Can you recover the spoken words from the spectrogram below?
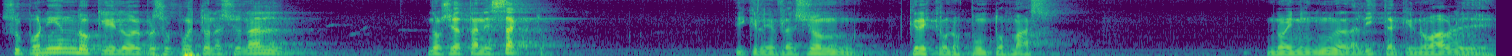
Suponiendo que lo del presupuesto nacional no sea tan exacto y que la inflación crezca unos puntos más, no hay ningún analista que no hable de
